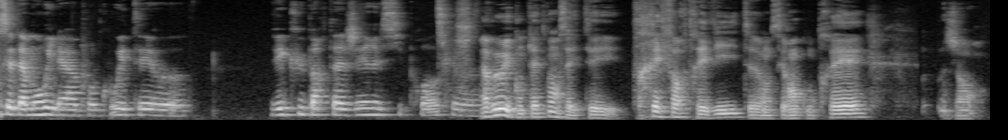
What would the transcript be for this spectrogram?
Cet amour, il a pour le coup été euh, vécu, partagé, réciproque. euh. Ah oui, oui, complètement. Ça a été très fort, très vite. On s'est rencontrés, genre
